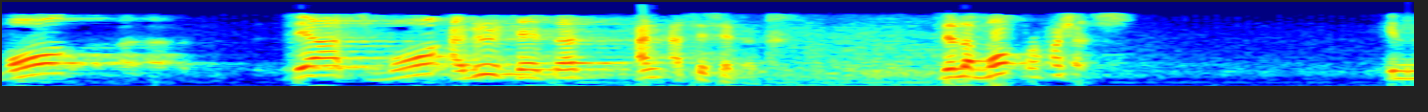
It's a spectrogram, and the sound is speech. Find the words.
more, uh, they are more educated and associated. There are more professions. In,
